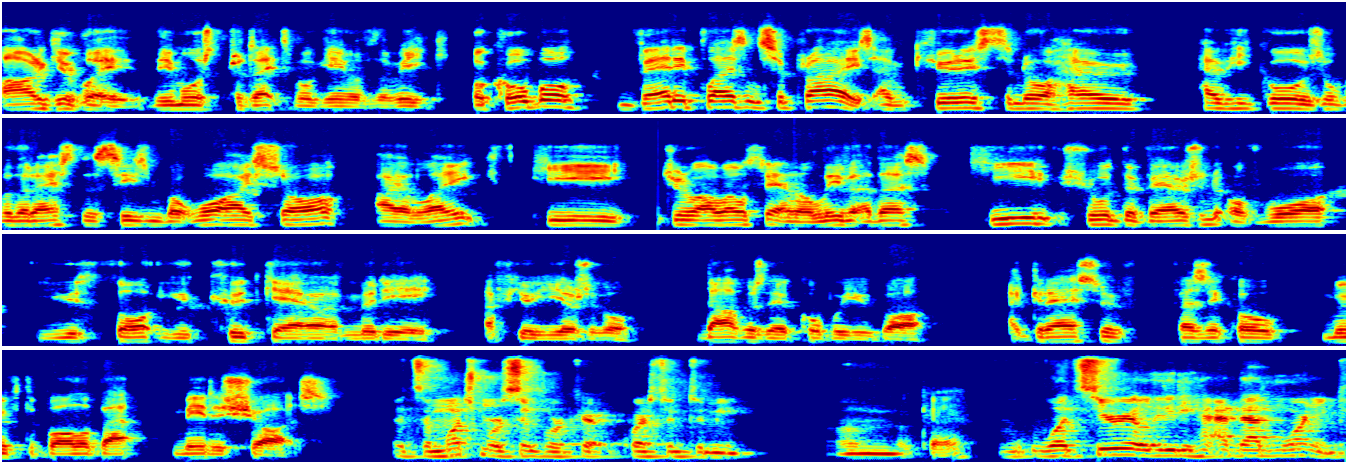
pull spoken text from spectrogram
arguably the most predictable game of the week. Okobo, very pleasant surprise. I'm curious to know how how he goes over the rest of the season. But what I saw, I liked. He, do you know what I will say? And I'll leave it at this. He showed the version of what you thought you could get out of Mudiay a few years ago. That was the Okobo you got. Aggressive, physical, moved the ball a bit, made his shots. It's a much more simpler question to me. Um, okay. What cereal did he had that morning?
